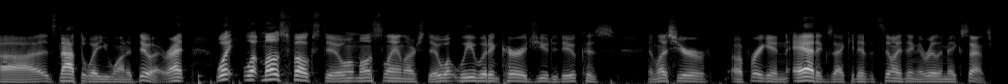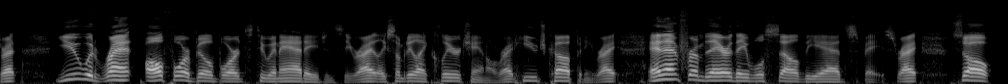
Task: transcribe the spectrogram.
uh, it's not the way you want to do it, right? What what most folks do, what most landlords do, what we would encourage you to do, because unless you're a friggin' ad executive, it's the only thing that really makes sense, right? You would rent all four billboards to an ad agency, right? Like somebody like Clear Channel, right? Huge company, right? And then from there, they will sell the ad space, right? So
